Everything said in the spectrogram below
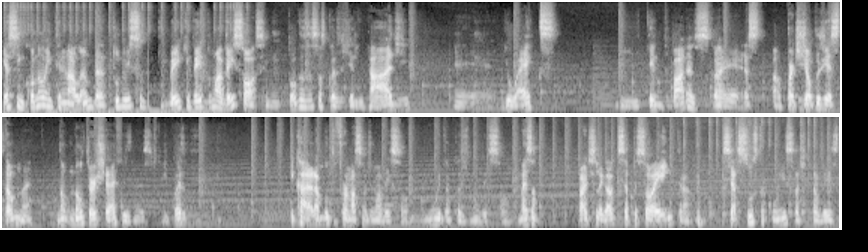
E assim, quando eu entrei na Lambda, tudo isso meio que veio de uma vez só, assim, né? todas essas coisas, agilidade, é, UX, e teve várias, é, a parte de autogestão, né? Não, não ter chefes, né? Esse tipo de coisa. E, cara, era muita informação de uma vez só, muita coisa de uma vez só. Mas a parte legal é que se a pessoa entra, se assusta com isso, acho que talvez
